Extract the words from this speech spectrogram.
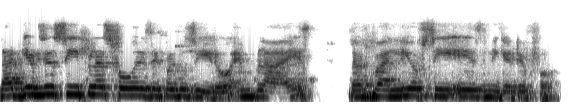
That gives you c plus 4 is equal to 0, implies that value of c is negative 4.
